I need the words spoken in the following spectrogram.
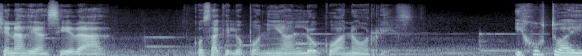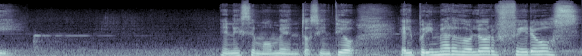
llenas de ansiedad cosa que lo ponía loco a Norris. Y justo ahí, en ese momento, sintió el primer dolor feroz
